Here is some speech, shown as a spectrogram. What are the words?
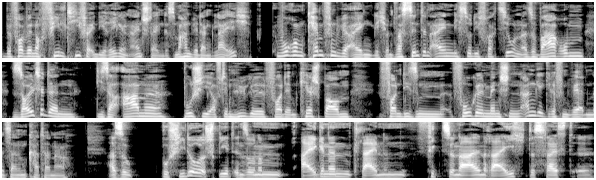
Bevor wir noch viel tiefer in die Regeln einsteigen, das machen wir dann gleich. Worum kämpfen wir eigentlich und was sind denn eigentlich so die Fraktionen? Also warum sollte denn dieser arme Bushi auf dem Hügel vor dem Kirschbaum von diesem Vogelmenschen angegriffen werden mit seinem Katana? Also Bushido spielt in so einem eigenen kleinen fiktionalen Reich. Das heißt, äh,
